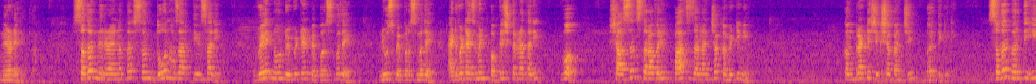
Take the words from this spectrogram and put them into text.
निर्णय घेतला. सदर निर्णयानंतर सन दोन हजार तीन साली वेल नोन रिपीटेड पेपर्समध्ये न्यूजपेपर्समध्ये ॲडव्हर्टाइजमेंट पब्लिश करण्यात आली व शासन स्तरावरील पाच जणांच्या कमिटीने कंत्राटी शिक्षकांची भरती केली. सदर भरती ही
